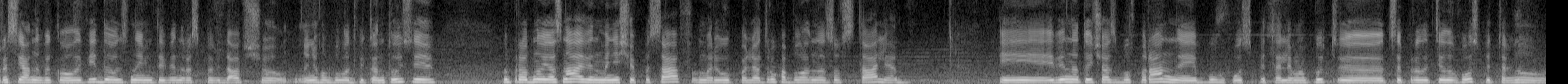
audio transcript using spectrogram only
росіяни виклали відео з ним, де він розповідав, що у нього було дві контузії. Ну, про одну я знаю, він мені ще писав в Маріуполі, друга була на Зовсталі. І він на той час був поранений і був в госпіталі. Мабуть, е, це прилетіло в госпіталь. Ну,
